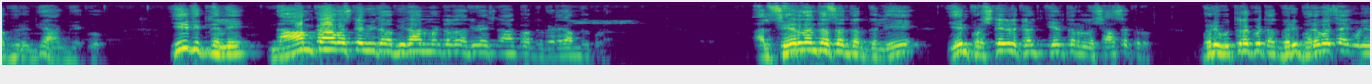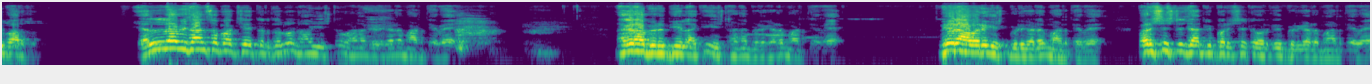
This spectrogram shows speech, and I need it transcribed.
ಅಭಿವೃದ್ಧಿ ಆಗಬೇಕು. ಈ ದಿಕ್ಕಿನಲ್ಲಿ ನಾಮಕಾವಸ್ಥೆ ವಿಧ ವಿಧಾನಮಂಡಲದ ಅಧಿವೇಶನ ಆಗಬಾರ್ದು ಬೆಳಗಾಮದು ಕೂಡ. ಅಲ್ಲಿ ಸೇರಿದಂಥ ಸಂದರ್ಭದಲ್ಲಿ ಏನು ಪ್ರಶ್ನೆಗಳು ಕಂಡು ಕೇಳ್ತಾರಲ್ಲ ಶಾಸಕರು, ಬರೀ ಉತ್ತರ ಕೊಟ್ಟು, ಅದು ಬರೀ ಭರವಸೆಯಾಗಿ ಉಳಿಬಾರ್ದು. ಎಲ್ಲ ವಿಧಾನಸಭಾ ಕ್ಷೇತ್ರದಲ್ಲೂ ನಾವು ಇಷ್ಟು ಹಣ ಬಿಡುಗಡೆ ಮಾಡ್ತೇವೆ. ನಗರಾಭಿವೃದ್ಧಿ ಇಲಾಖೆ ಇಷ್ಟು ಹಣ ಬಿಡುಗಡೆ ಮಾಡ್ತೇವೆ. ನೀರಾವರಿಗೆ ಇಷ್ಟು ಬಿಡುಗಡೆ ಮಾಡ್ತೇವೆ. ಪರಿಶಿಷ್ಟ ಜಾತಿ ಪರಿಶಿಷ್ಟ ವರ್ಗಕ್ಕೆ ಬಿಡುಗಡೆ ಮಾಡ್ತೇವೆ.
